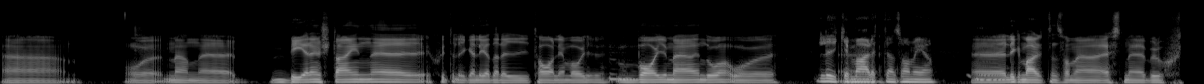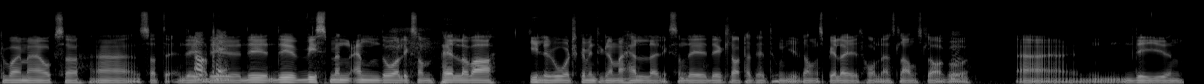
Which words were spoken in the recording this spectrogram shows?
Ehm, och, men eh, Berenstein, uh, skytteligaledare i Italien, var ju, Mm. var ju med ändå. Och Like. Martens var med. Eh, Mm. Lika Martens var med, Esme Bruch var ju med också. Eh, så att det, det, Ah, det, det, det är visst, men ändå liksom Pelova, Gillerord ska vi inte glömma heller. Liksom. Det, det är klart att det är tongivande spelare i ett holländskt landslag och eh, det är ju en,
